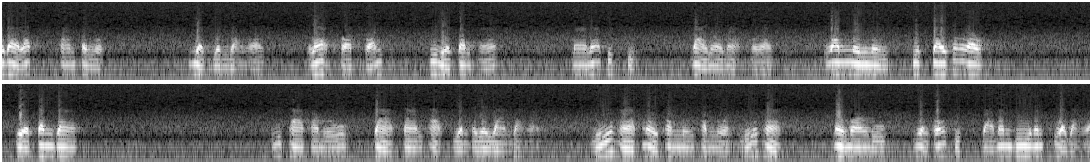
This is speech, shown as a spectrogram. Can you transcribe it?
ยได้รับความสงบเยือกเย็นอย่างไรและถอดถอนที่เหลือปัญหามานะทิฏฐิได้น้อยมากเท่าไรวันหนึ่งหนึ่งจิตใจของเราเกิดปัญญาวิชาความรู้จากการผากเพียนพยายามอย่างไร หรือหากไม่คำนึงคำนวณหรือหากไม่มองดูเรื่องของจิตว่ามันดีมันชั่วอย่างไร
